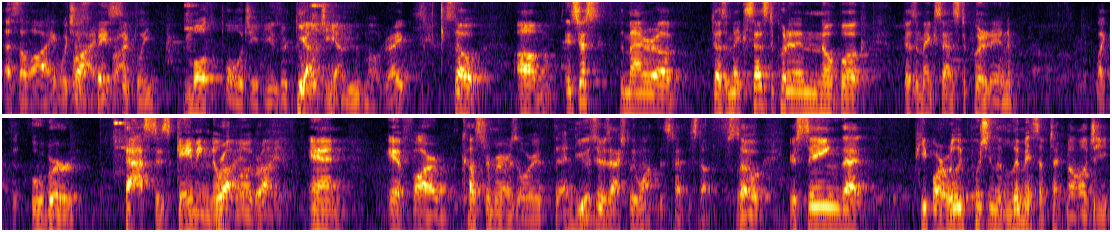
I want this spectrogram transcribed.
SLI, which right, is basically right. multiple GPUs or dual yeah, GPU yeah. mode, right? So um, it's just the matter of does it make sense to put it in a notebook? Does it make sense to put it in like the Uber fastest gaming notebook. Right, right. And if our customers or if the end users actually want this type of stuff. So right. you're seeing that people are really pushing the limits of technology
